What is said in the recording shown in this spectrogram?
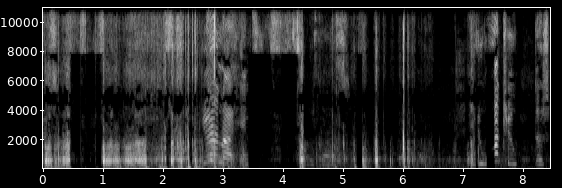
You're not in If you want to, there's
